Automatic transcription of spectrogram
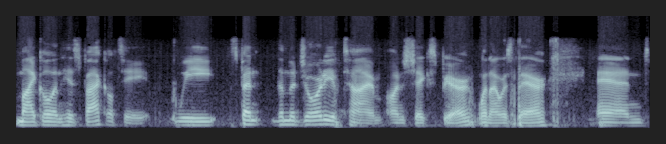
Michael and his faculty. We spent the majority of time on Shakespeare when I was there, and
